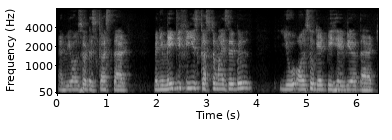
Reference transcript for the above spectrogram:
And we also discussed that when you make the fees customizable, you also get behavior that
